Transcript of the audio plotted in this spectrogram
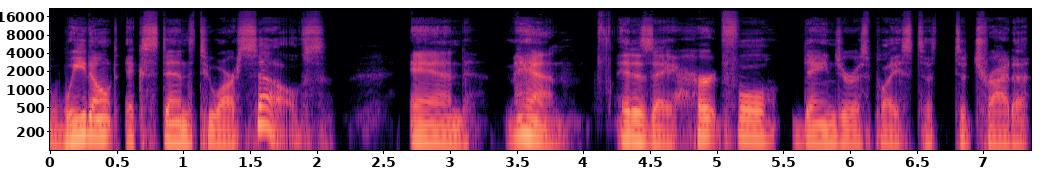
we don't extend to ourselves. And man, it is a hurtful, dangerous place to to try to,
